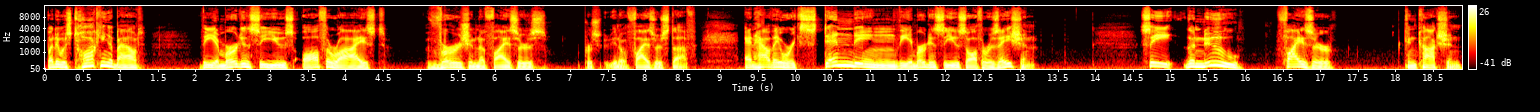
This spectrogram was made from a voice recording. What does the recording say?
But it was talking about the emergency use authorized version of Pfizer's, you know, Pfizer stuff, and how they were extending the emergency use authorization. See, the new Pfizer concoction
